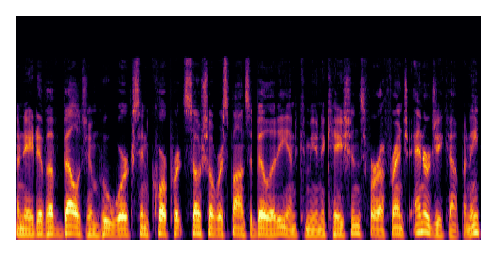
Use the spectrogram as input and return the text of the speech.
a native of Belgium who works in corporate social responsibility and communications for a French energy company,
